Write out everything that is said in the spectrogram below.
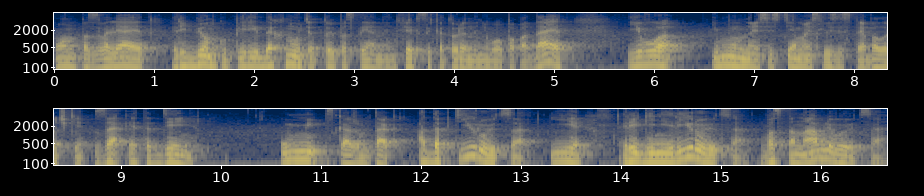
он позволяет ребенку передохнуть от той постоянной инфекции, которая на него попадает. Его иммунная система и слизистые оболочки за этот день, скажем так, адаптируются и регенерируются, восстанавливаются.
